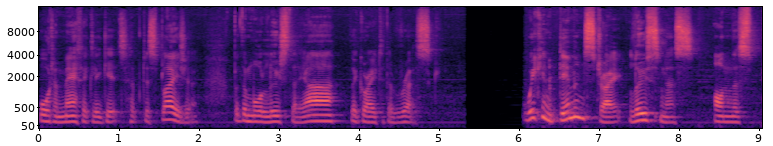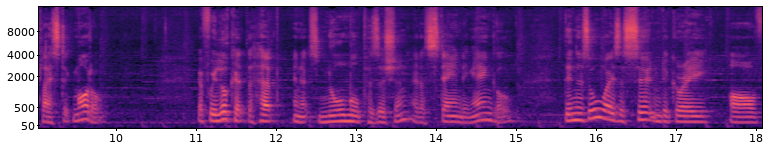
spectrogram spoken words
automatically gets hip dysplasia, but the more loose they are, the greater the risk. We can demonstrate looseness on this plastic model. If we look at the hip in its normal position at a standing angle, then there's always a certain degree of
